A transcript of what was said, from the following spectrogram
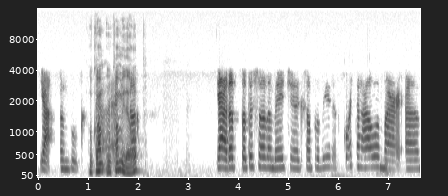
Ja, een boek. Hoe kwam, Eh, hoe kwam je daarop? Ja, dat, dat is wel een beetje, ik zal proberen het kort te houden, maar ehm,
